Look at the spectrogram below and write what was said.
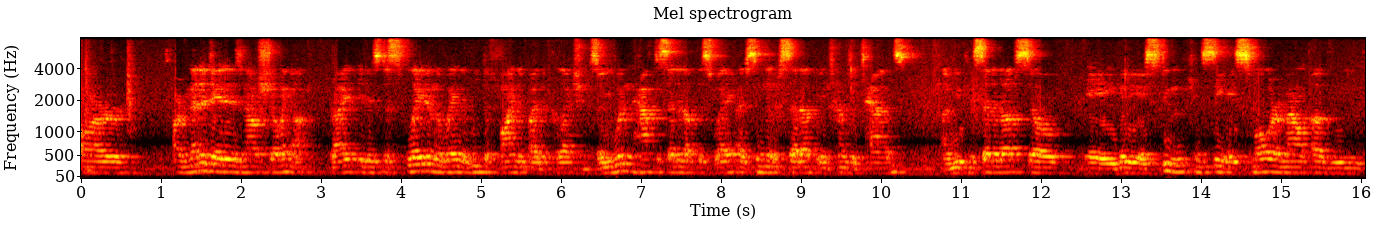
Our, our metadata is now showing up, right? It is displayed in the way that we defined it by the collection. So you wouldn't have to set it up this way. I've seen it set up in terms of tabs. Um, you can set it up so a maybe a student can see a smaller amount of the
